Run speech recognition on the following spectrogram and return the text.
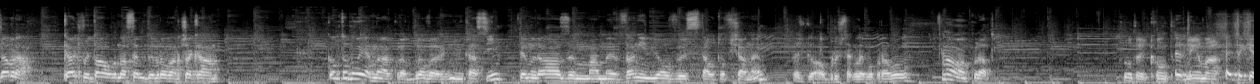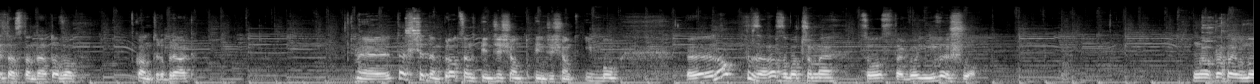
dobra, kończmy to, następny browar czeka. Kontynuujemy akurat browar Inkasi. Tym razem mamy waniliowy stout owsiany. Weź go obróć tak lewo, prawo. No akurat Tutaj kontry nie ma. etykieta standardowo, kontry brak. E, też 7%, 50-50 IBU. E, no, zaraz zobaczymy, co z tego im wyszło. No na pewno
